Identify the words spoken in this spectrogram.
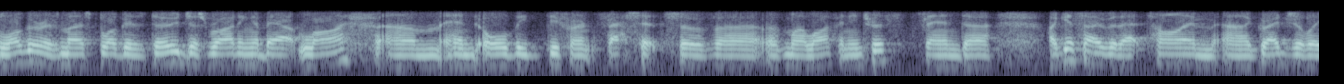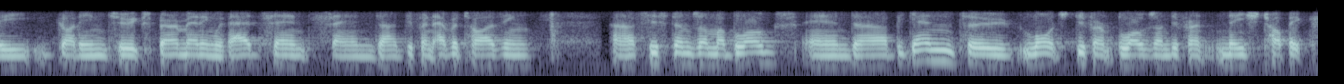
blogger, as most bloggers do, just writing about life um, and all the different facets of uh, of my life and interests. And uh, I guess over that time, uh, gradually got into experimenting with AdSense and uh, different advertising. Uh, systems on my blogs and uh, began to launch different blogs on different niche topics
